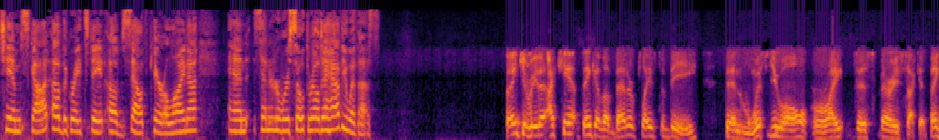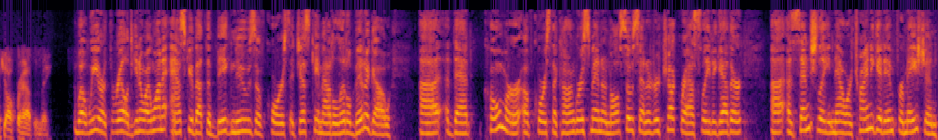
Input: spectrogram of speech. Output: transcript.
Tim Scott of the great state of South Carolina. And Senator, we're so thrilled to have you with us. Thank you, Rita. I can't think of a better place to be than with you all right this very second. Thank you all for having me. Well, we are thrilled. You know, I want to ask you about the big news, of course. It just came out a little bit ago uh, that Comer, of course, the congressman, and also Senator Chuck Grassley together uh, essentially now are trying to get information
